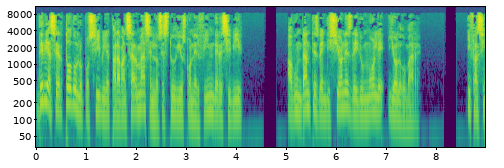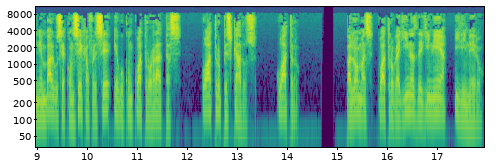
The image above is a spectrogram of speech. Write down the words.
Debe hacer todo lo posible para avanzar más en los estudios con el fin de recibir abundantes bendiciones de Irumole y Olodumare. Ifa sin embargo se aconseja ofrecer ego con cuatro ratas, cuatro pescados, cuatro palomas, cuatro gallinas de Guinea, y dinero.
